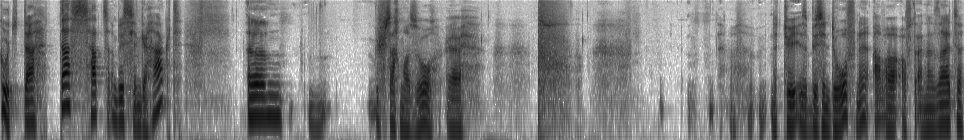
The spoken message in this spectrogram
gut, da, das hat ein bisschen gehakt. Ähm, ich sag mal so, äh, natürlich ist es ein bisschen doof, ne? aber auf der anderen Seite,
